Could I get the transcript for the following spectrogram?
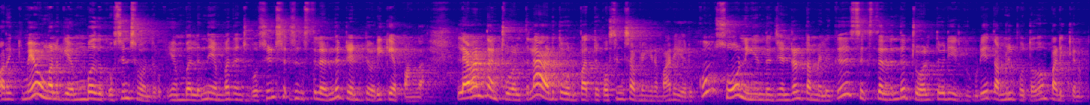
வரைக்குமே உங்களுக்கு எண்பது கொஸ்டின்ஸ் வந்துடும் எண்பதுலேருந்து எண்பத்தஞ்சு கொஸ்டின்ஸ் சிக்ஸ்த்துலேருந்து டென்த் வரைக்கும் கேட்பாங்க. லெவன்த் அண்ட் டுவெல்த்தில் அடுத்து ஒரு பத்து கொஸ்டின்ஸ் அப்படிங்கிற மாதிரி இருக்கும். ஸோ நீங்கள் இந்த ஜென்ரல் தமிழுக்கு சிக்ஸ்த்துலேருந்து டுவெல்த் வரை இருக்கக்கூடிய தமிழ் புத்தகம் படிக்கணும்.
